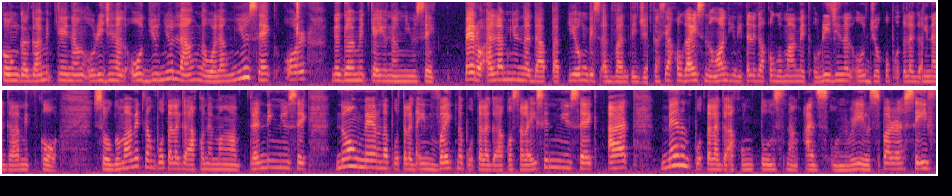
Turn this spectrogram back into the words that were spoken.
kung gagamit kayo ng original audio nyo lang na walang music or gagamit kayo ng music Pero alam nyo na dapat yung disadvantage. Kasi ako guys noon, hindi talaga ako gumamit. Original audio ko po talaga ginagamit ko. So gumamit lang po talaga ako ng mga trending music. Nung meron na po talaga, invite na po talaga ako sa license music. At meron po talaga akong tools ng ads on Reels para safe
